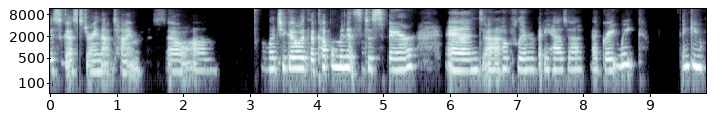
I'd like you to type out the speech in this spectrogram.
discuss during that time. So um, I'll let you go with a couple minutes to spare, and uh, hopefully everybody has a, a great week. Thank you.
